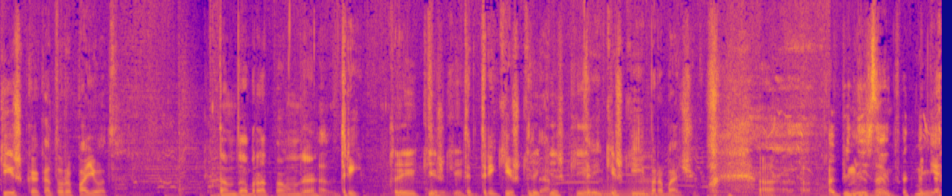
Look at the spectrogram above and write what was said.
Кишка, который поет, Там два брата, по-моему, да? э, три. Три кишки. Три, три кишки, Три да. кишки. Три кишки и барабанщик. А, Не знаю, мне,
